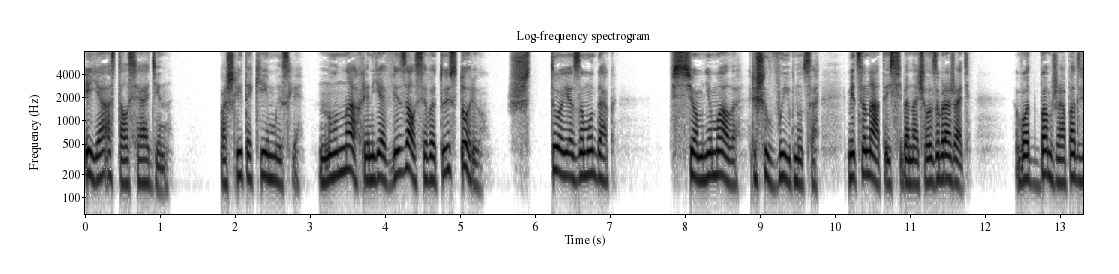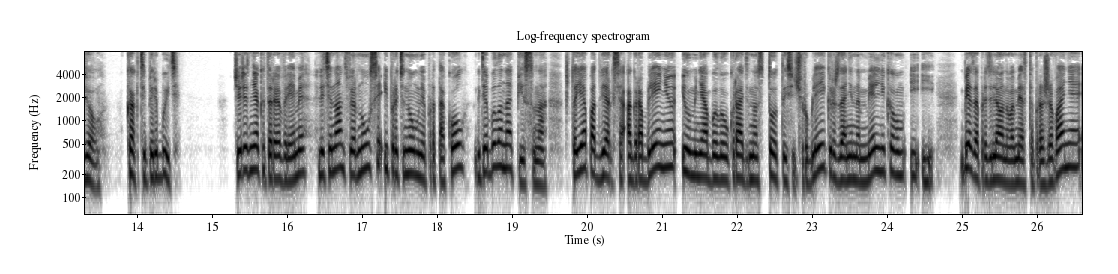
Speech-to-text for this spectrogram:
и я остался один. Пошли такие мысли. Ну нахрен я ввязался в эту историю? Что я за мудак? Все мне мало, решил выебнуться. Мецената из себя начал изображать. Вот бомжа подвел. Как теперь быть? Через некоторое время лейтенант вернулся и протянул мне протокол, где было написано, что я подвергся ограблению и у меня было украдено 100 тысяч рублей гражданином Мельниковым ИИ, без определенного места проживания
